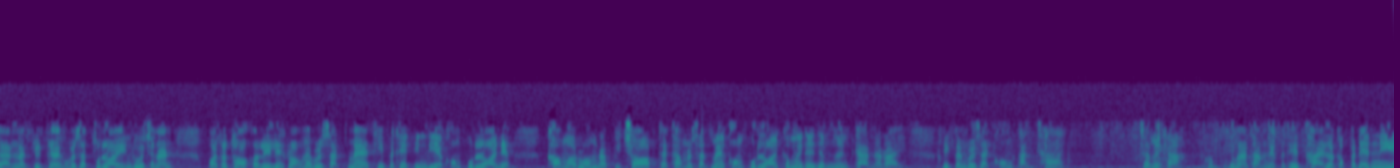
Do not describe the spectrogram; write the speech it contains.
การนัดหยุดงานของบริษัทปุลลอยเองด้วย ฉะนั้นปตทก็เลยเรียกร้องให้บริษัทแม่ที่ประเทศอินเดียของปุลลอยเนี่ยเข้ามาร่วมรับผิดชอบ แต่ทางบริษัทแม่ของปุลลอยก็ไม่ได้ดำเนินการอะไร นี่เป็นบริษัทของต่างชาติใช่ไหมคะครับผมที่มาทำในประเทศไทย แล้วก็ประเด็นนี้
